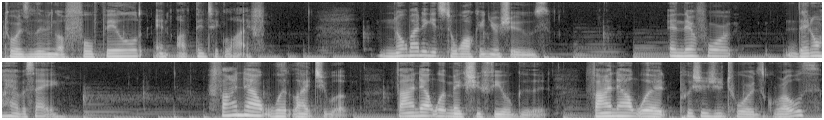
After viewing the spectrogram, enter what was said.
towards living a fulfilled and authentic life. Nobody gets to walk in your shoes, and therefore, they don't have a say. Find out what lights you up. Find out what makes you feel good. Find out what pushes you towards growth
